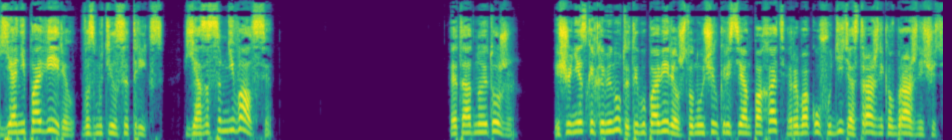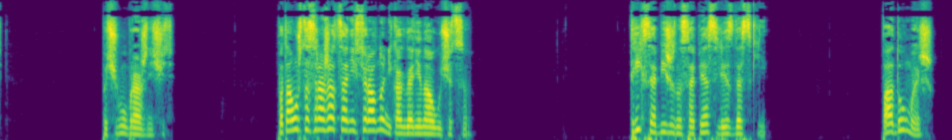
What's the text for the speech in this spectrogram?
я не поверил, — возмутился Трикс. — Я засомневался. — Это одно и то же. Еще несколько минут, и ты бы поверил, что научил крестьян пахать, рыбаков удить, а стражников бражничать. — Почему бражничать? — Потому что сражаться они все равно никогда не научатся. Трикс обиженно сопя слез доски. — Подумаешь, —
